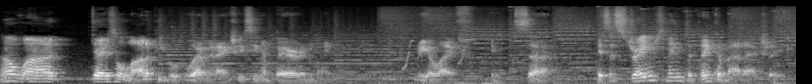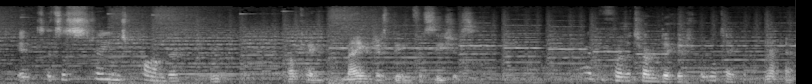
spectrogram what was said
oh, uh, there's a lot of people who haven't actually seen a bear in like real life. It's uh, it's a strange thing to think about, actually. It's it's a strange ponder. Okay, now you're just being facetious. I prefer the term dickish, but we'll take it. Okay.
